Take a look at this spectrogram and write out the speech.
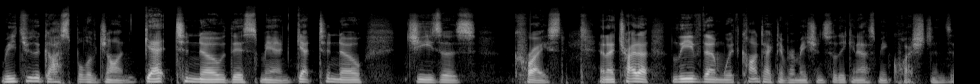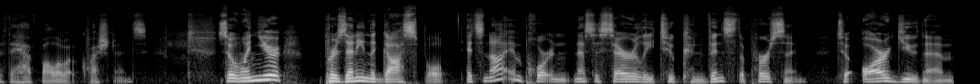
Read through the Gospel of John. Get to know this man, get to know Jesus Christ. And I try to leave them with contact information so they can ask me questions if they have follow up questions. So when you're presenting the gospel, it's not important necessarily to convince the person to argue them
